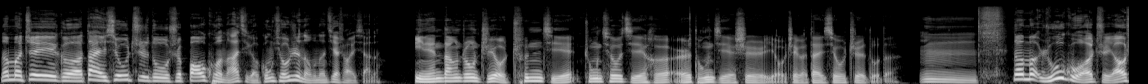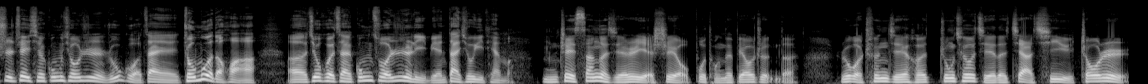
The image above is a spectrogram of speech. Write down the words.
那么这个代休制度是包括哪几个公休日？能不能介绍一下呢？一年当中只有春节、中秋节和儿童节是有这个代休制度的。嗯，那么如果只要是这些公休日，如果在周末的话啊，呃，就会在工作日里边代休一天吗？嗯，这三个节日也是有不同的标准的。如果春节和中秋节的假期与周日、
